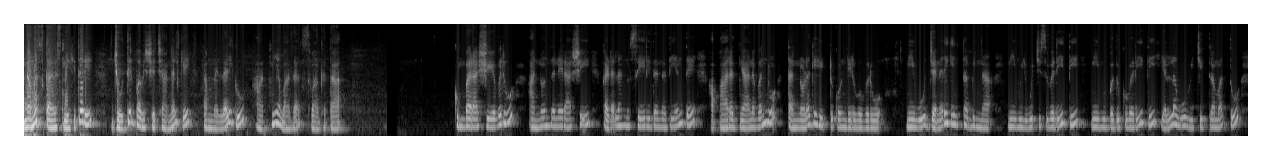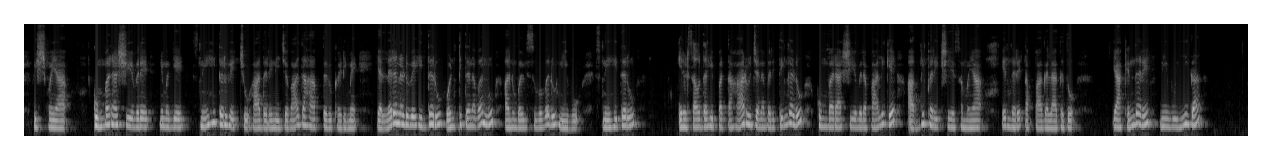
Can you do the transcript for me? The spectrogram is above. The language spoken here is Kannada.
ನಮಸ್ಕಾರ ಸ್ನೇಹಿತರೆ ಜ್ಯೋತಿರ್ಭವಿಷ್ಯ ಚಾನೆಲ್ಗೆ ತಮ್ಮೆಲ್ಲರಿಗೂ ಆತ್ಮೀಯವಾದ ಸ್ವಾಗತ. ಕುಂಭರಾಶಿಯವರು ಹನ್ನೊಂದನೇ ರಾಶಿ, ಕಡಲನ್ನು ಸೇರಿದ ನದಿಯಂತೆ ಅಪಾರ ಜ್ಞಾನವನ್ನು ತನ್ನೊಳಗೆ ಇಟ್ಟುಕೊಂಡಿರುವವರು. ನೀವು ಜನರಿಗಿಂತ ಭಿನ್ನ, ನೀವು ಯೋಚಿಸುವ ರೀತಿ, ನೀವು ಬದುಕುವ ರೀತಿ ಎಲ್ಲವೂ ವಿಚಿತ್ರ ಮತ್ತು ವಿಸ್ಮಯ. ಕುಂಭರಾಶಿಯವರೇ, ನಿಮಗೆ ಸ್ನೇಹಿತರು ಹೆಚ್ಚು, ಆದರೆ ನಿಜವಾದ ಆಪ್ತರು ಕಡಿಮೆ. ಎಲ್ಲರ ನಡುವೆ ಇದ್ದರೂ ಒಂಟಿತನವನ್ನು ಅನುಭವಿಸುವವರು ನೀವು. ಸ್ನೇಹಿತರು, ಎರಡು ಸಾವಿರದ ಇಪ್ಪತ್ತ ಆರು ಜನವರಿ ತಿಂಗಳು ಕುಂಭರಾಶಿಯವರ ಪಾಲಿಗೆ ಅಗ್ನಿ ಪರೀಕ್ಷೆಯ ಸಮಯ ಎಂದರೆ ತಪ್ಪಾಗಲಾಗದು. ಯಾಕೆಂದರೆ ನೀವು ಈಗ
